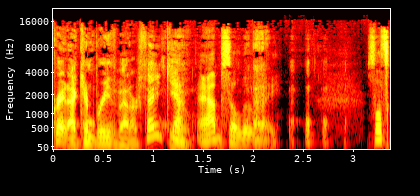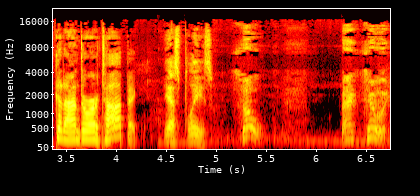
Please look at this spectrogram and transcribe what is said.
Great. I can breathe better. Thank you. Yeah, absolutely. so let's get on to our topic. Yes, please. So, back to it.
